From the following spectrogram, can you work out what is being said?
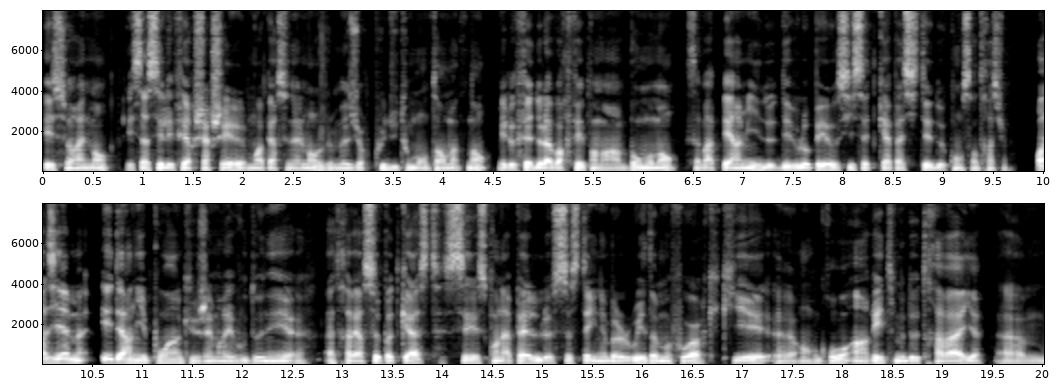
et sereinement. Et ça, c'est l'effet recherché. Moi, personnellement, je ne mesure plus du tout mon temps maintenant. Mais le fait de l'avoir fait pendant un bon moment, ça m'a permis de développer aussi cette capacité de concentration. Troisième et dernier point que j'aimerais vous donner euh, à travers ce podcast, c'est ce qu'on appelle le Sustainable Rhythm of Work, qui est euh, en gros un rythme de travail euh,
